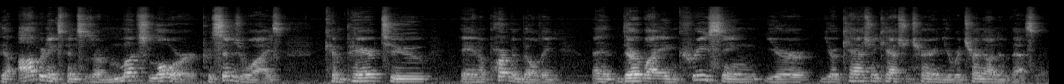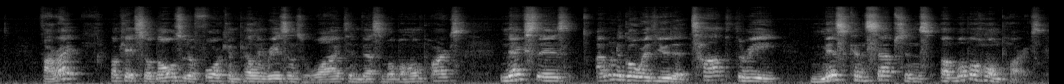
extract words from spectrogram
the operating expenses are much lower percentage-wise compared to an apartment building and thereby increasing your, your cash on cash return, your return on investment. All right? Okay, so those are the four compelling reasons why to invest in mobile home parks. Next is, I'm going to go with you the top three misconceptions of mobile home parks.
